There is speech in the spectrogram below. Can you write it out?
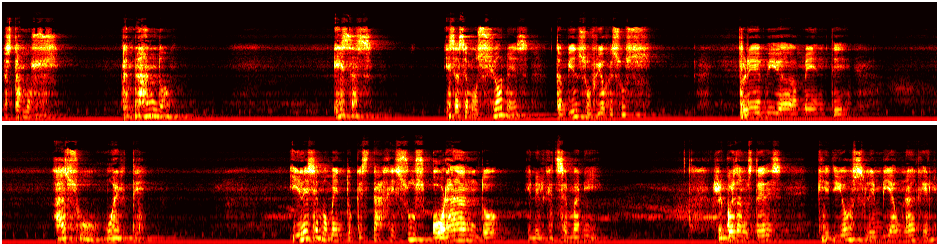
estamos temblando. Esas, esas emociones también sufrió Jesús previamente a su muerte. Y en ese momento que está Jesús orando en el Getsemaní, ¿Recuerdan ustedes que Dios le envía un ángel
